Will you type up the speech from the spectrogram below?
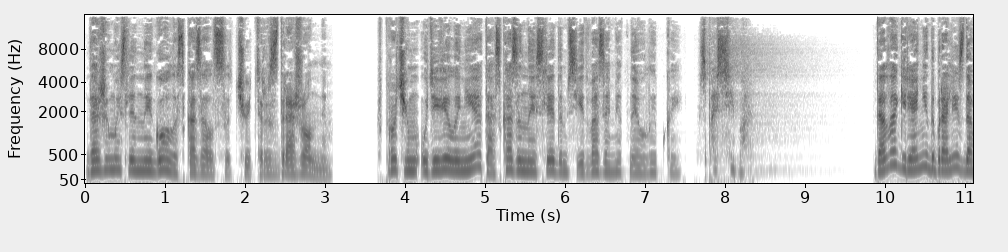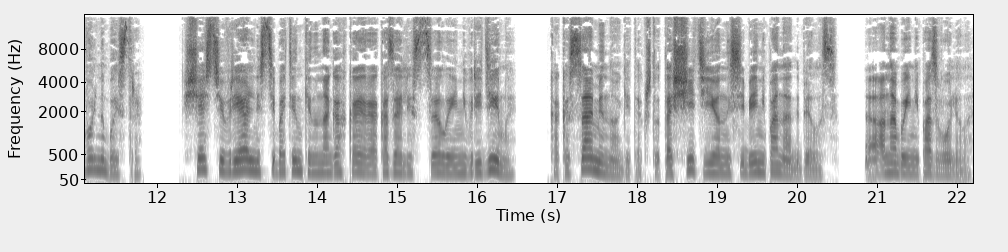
Даже мысленный голос казался чуть раздраженным. Впрочем, удивило не это, а сказанное следом с едва заметной улыбкой «Спасибо». До лагеря они добрались довольно быстро. К счастью, в реальности ботинки на ногах Кайры оказались целы и невредимы, как и сами ноги, так что тащить ее на себе не понадобилось. Она бы и не позволила.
